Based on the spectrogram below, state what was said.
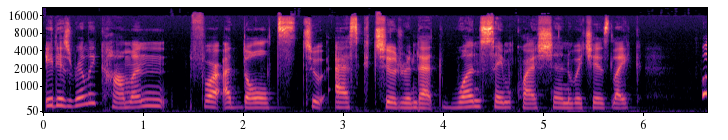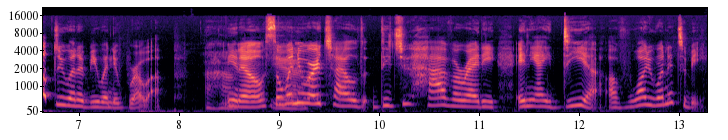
it is really common for adults to ask children that one same question, which is like, what do you want to be when you grow up? Uh-huh. You know, so when you were a child, did you have already any idea of what you wanted to be?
